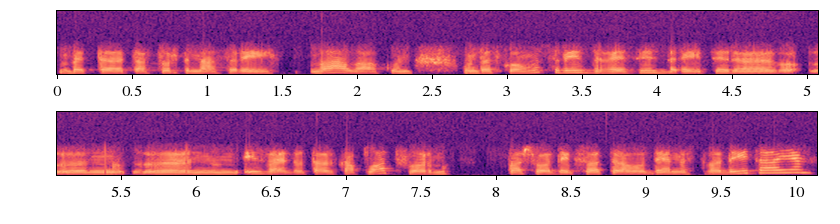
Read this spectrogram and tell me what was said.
bet uh, tās turpinās arī vēlāk. Un, un tas, ko mums ir izdevies izdarīt, ir uh, uh, izveidot tādu kā platformu pašvaldību sociālo dienestu vadītājiem,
